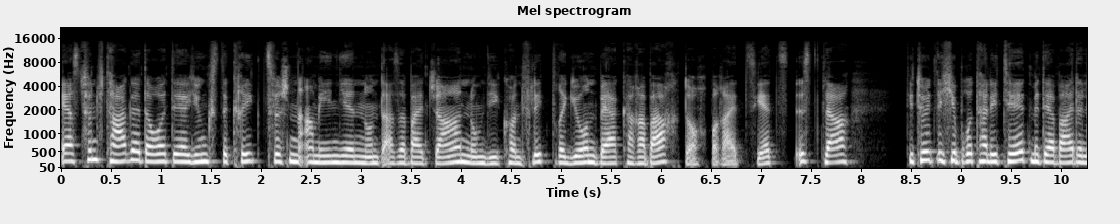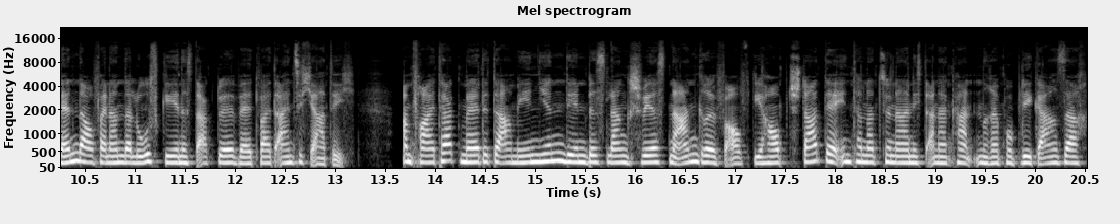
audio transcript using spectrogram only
Erst fünf Tage dauert der jüngste Krieg zwischen Armenien und Aserbaidschan um die Konfliktregion Bergkarabach, doch bereits jetzt ist klar, die tödliche Brutalität, mit der beide Länder aufeinander losgehen, ist aktuell weltweit einzigartig. Am Freitag meldete Armenien den bislang schwersten Angriff auf die Hauptstadt der international nicht anerkannten Republik Arsach.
